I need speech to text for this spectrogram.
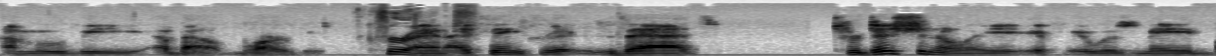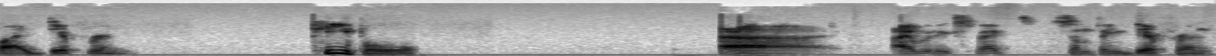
a movie about Barbie? Correct. And I think that, that traditionally, if it was made by different people, uh, I would expect something different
